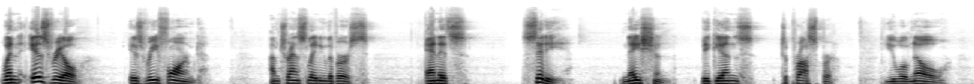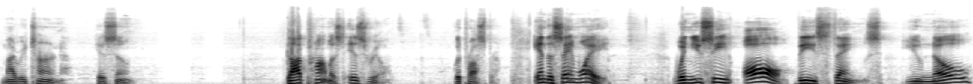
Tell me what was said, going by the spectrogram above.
When Israel is reformed, I'm translating the verse, and its city, nation begins to prosper, you will know my return is soon. God promised Israel would prosper. In the same way, when you see all these things, you know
